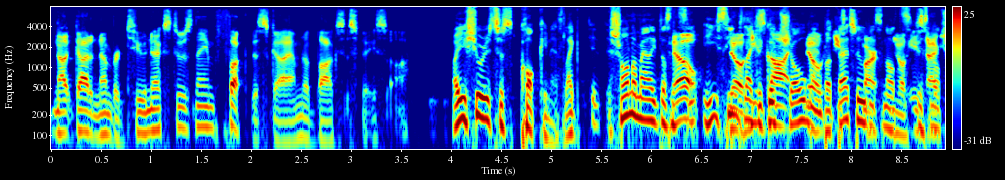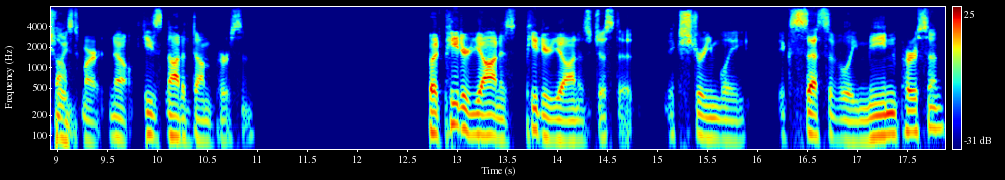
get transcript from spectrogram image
not got a number two next to his name. Fuck this guy. I'm going to box his face off. Are you sure it's just cockiness? Like uh, Sean O'Malley doesn't. No, seem, he seems no, like a good not. showman, No, but that dude smart. is not. No, he's not actually dumb. smart. No, he's not a dumb person. But Peter Yan is Peter Yan is just an extremely excessively mean person,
